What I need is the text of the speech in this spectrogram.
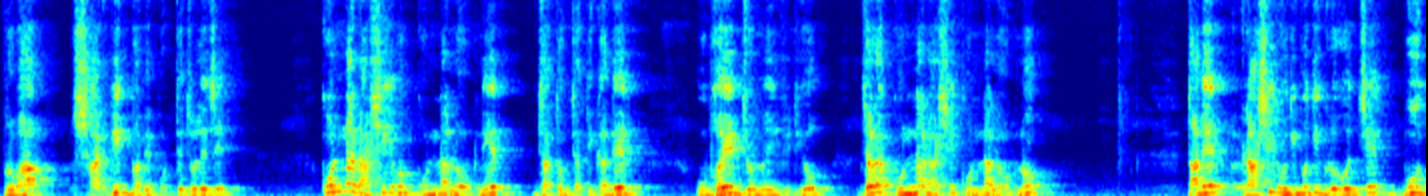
প্রভাব সার্বিকভাবে পড়তে চলেছে। কন্যা রাশি এবং কন্যা লগ্নের জাতক জাতিকাদের উভয়ের জন্য এই ভিডিও। যারা কন্যা রাশি, কন্যা লগ্ন, তাদের রাশির অধিপতি গ্রহ হচ্ছে বুধ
